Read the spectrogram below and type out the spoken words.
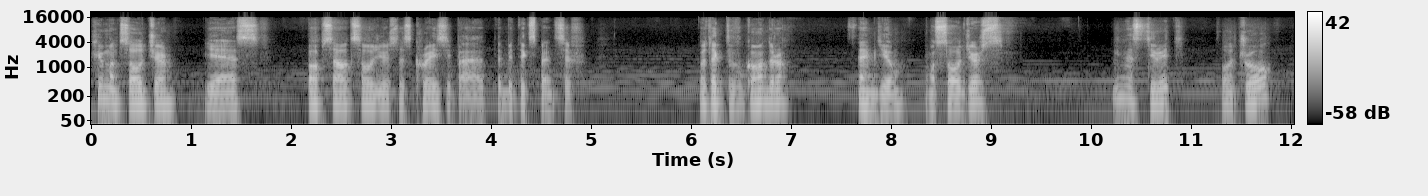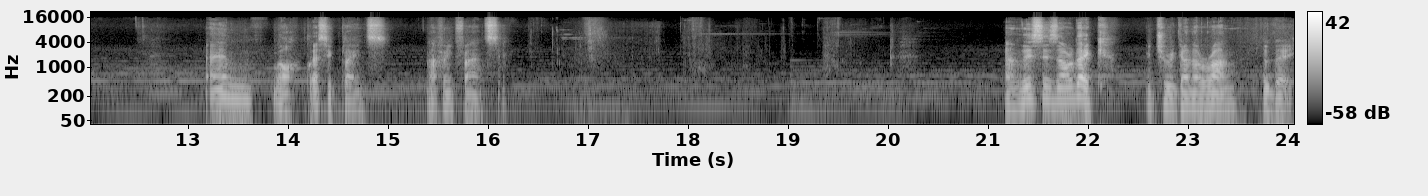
Human Soldier, yes, pops out soldiers is crazy, but a bit expensive. Protector of Gondor, same deal, more soldiers. Minas Tirith for draw. And, well, classic planes, nothing fancy. And this is our deck, which we're gonna run today.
